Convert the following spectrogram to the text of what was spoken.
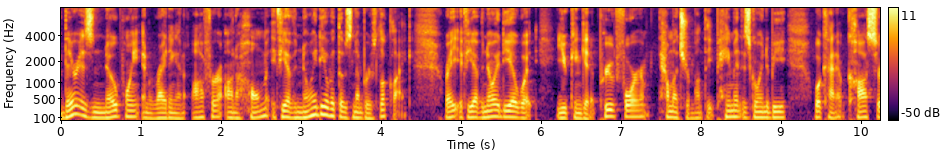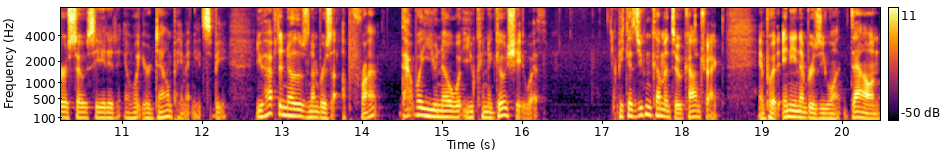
There is no point in writing an offer on a home if you have no idea what those numbers look like, right? If you have no idea what you can get approved for, how much your monthly payment is going to be, what kind of costs are associated, and what your down payment needs to be. You have to know those numbers up front. That way, you know what you can negotiate with because you can come into a contract and put any numbers you want down.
